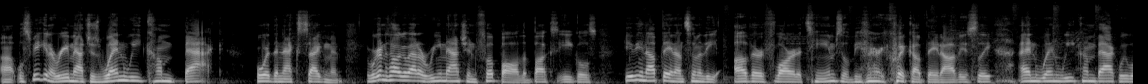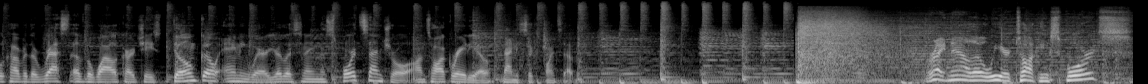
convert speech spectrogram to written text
Uh, well, speaking of rematches, when we come back for the next segment, we're going to talk about a rematch in football, the Bucks Eagles. Give you an update on some of the other Florida teams. It'll be a very quick update, obviously. And when we come back, we will cover the rest of the wild card chase. Don't go anywhere. You're listening to Sports Central on Talk Radio 96.7. Right now, though, we are talking sports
